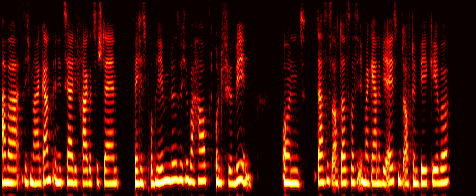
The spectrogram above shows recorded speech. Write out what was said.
Aber sich mal ganz initial die Frage zu stellen, welches Problem löse ich überhaupt und für wen? Und das ist auch das, was ich immer gerne VAs mit auf den Weg gebe,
